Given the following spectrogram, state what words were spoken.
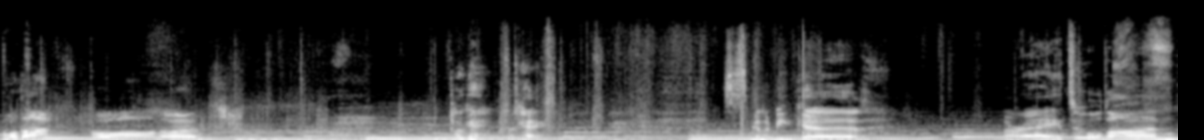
Hold on, hold on. Okay, okay. This is gonna be good. All right, hold on.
